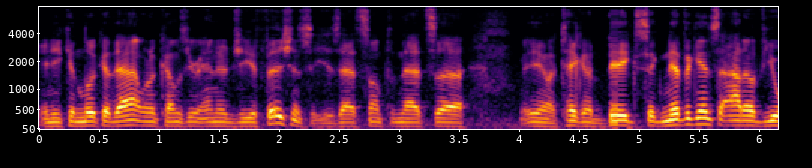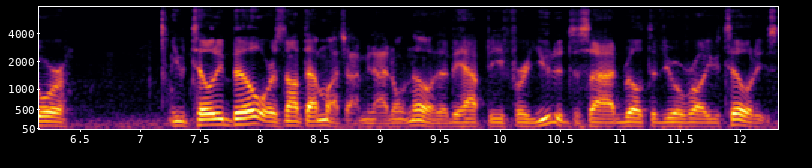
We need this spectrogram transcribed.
And you can look at that when it comes to your energy efficiency. Is that something that's, uh, you know, taking a big significance out of your utility bill or it's not that much? I mean, I don't know. That'd be happy for you to decide relative to your overall utilities.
